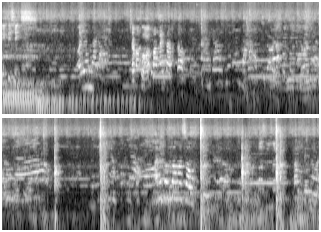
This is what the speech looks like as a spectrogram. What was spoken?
Eighty-six. Ayun na lang. Chop ko? Pakita to. Ano ba mga South Bay? Ang Pinoy.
